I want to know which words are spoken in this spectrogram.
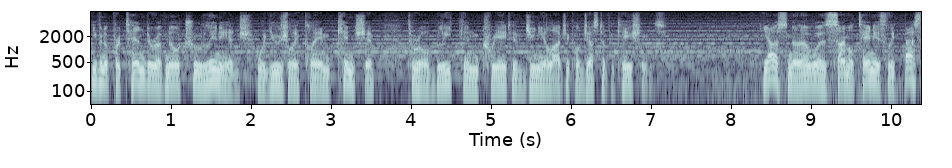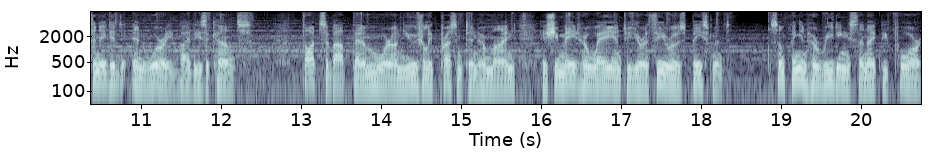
Even a pretender of no true lineage would usually claim kinship through oblique and creative genealogical justifications. Jasnah was simultaneously fascinated and worried by these accounts. Thoughts about them were unusually present in her mind as she made her way into Urithiru's basement. Something in her readings the night before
